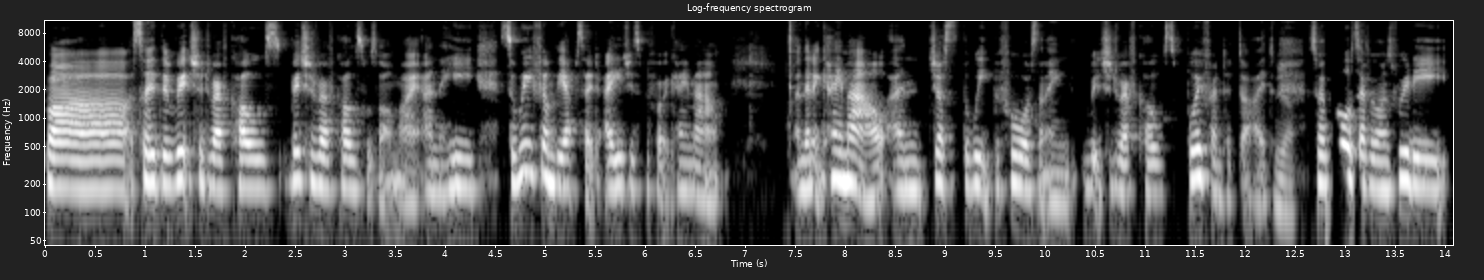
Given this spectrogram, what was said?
but so the Richard Rev Coles, Richard Rev Coles was on right, and he. So we filmed the episode ages before it came out, and then it came out, and just the week before or something, Richard Rev Coles' boyfriend had died. Yeah. So of course everyone's really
